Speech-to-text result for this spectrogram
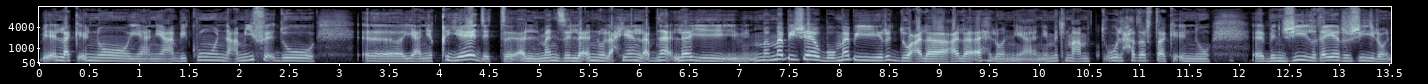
بيقول لك إنه يعني عم بيكون عم يفقدوا آه يعني قيادة المنزل لأنه أحيانا الأبناء لا ي... ما بيجاوبوا ما بيردوا على على أهلهم. يعني مثل ما عم تقول حضرتك إنه من جيل غير جيلهم.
